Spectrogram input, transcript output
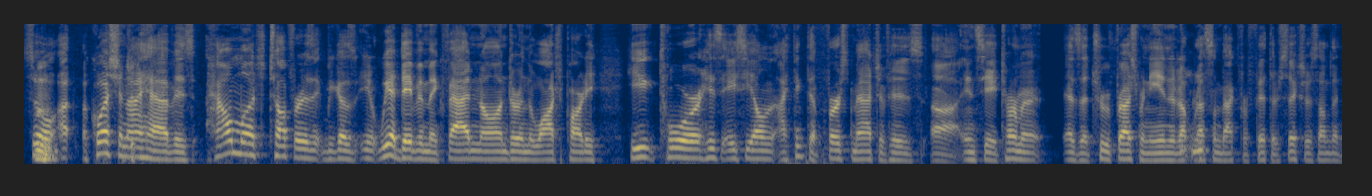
So a, a question I have is how much tougher is it because you know we had David McFadden on during the watch party. He tore his ACL in I think the first match of his uh, NCAA tournament as a true freshman. He ended up wrestling back for fifth or sixth or something.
